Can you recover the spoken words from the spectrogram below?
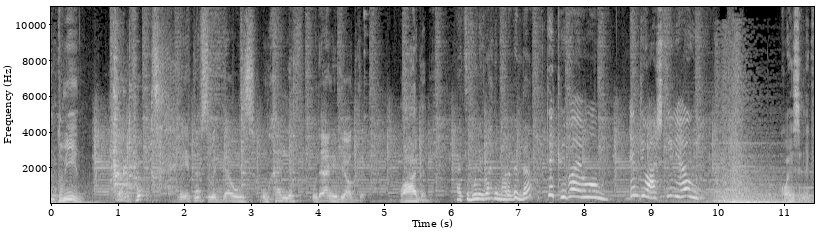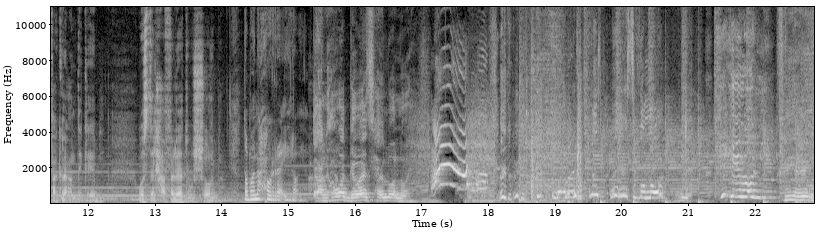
أنتوا مين؟ فقت لقيت نفسي متجوز ومخلف وداني بيضت وعجبي. هتسيبوني لوحدي مع الراجل ده افتكري بقى يا مامي انتي وحشتيني قوي كويس انك فاكره عندك ابن وسط الحفلات والشرب طب أنا حره إيه رايك يعني هو الجواز حلو ولا وحش؟ إيه ده إيه ده؟ الله عليك أنا اسف والله فيك إيه قول لي فيا إيه قولي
